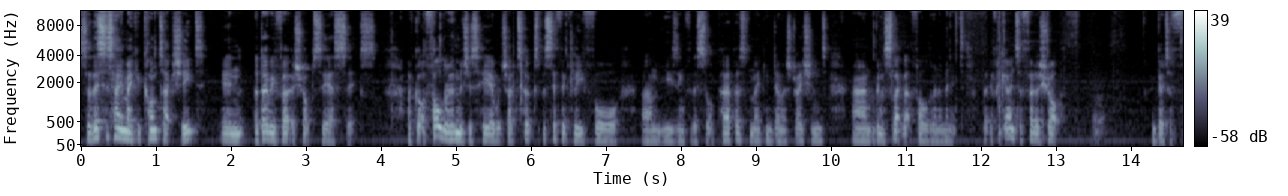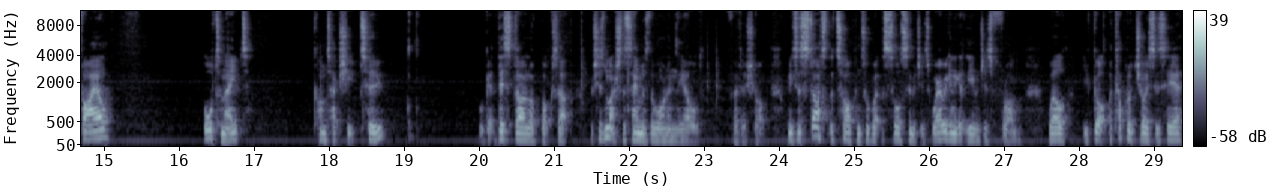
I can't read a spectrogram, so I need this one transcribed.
So this is how you make a contact sheet in Adobe Photoshop CS6. I've got a folder of images here which I took specifically for um, using for this sort of purpose, for making demonstrations, and we're going to select that folder in a minute. But if we go into Photoshop and go to File, Automate, Contact Sheet 2, we'll get this dialog box up, which is much the same as the one in the old Photoshop. We need to start at the top and talk about the source images. Where are we going to get the images from? Well, you've got a couple of choices here.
